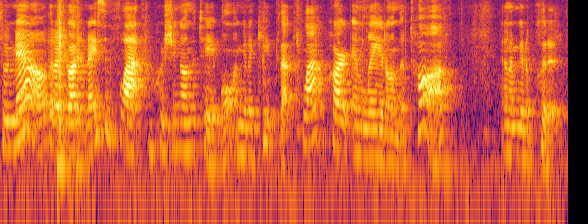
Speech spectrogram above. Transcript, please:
So now that I've got it nice and flat from pushing on the table, I'm gonna keep that flat part and lay it on the top, and I'm gonna put it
